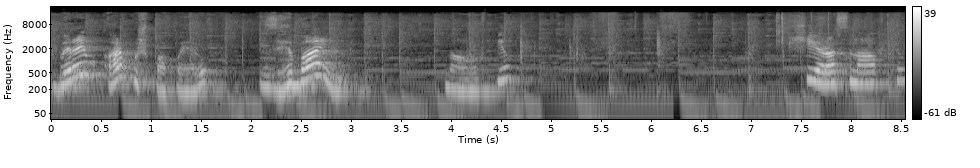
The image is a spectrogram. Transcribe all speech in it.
Беремо аркуш паперу, згибаємо навпіл, ще раз навпіл.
